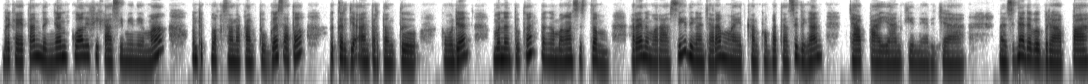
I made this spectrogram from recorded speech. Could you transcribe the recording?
berkaitan dengan kualifikasi minimal untuk melaksanakan tugas atau pekerjaan tertentu. Kemudian menentukan pengembangan sistem renumerasi dengan cara mengaitkan kompetensi dengan capaian kinerja. Nah, di sini ada beberapa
